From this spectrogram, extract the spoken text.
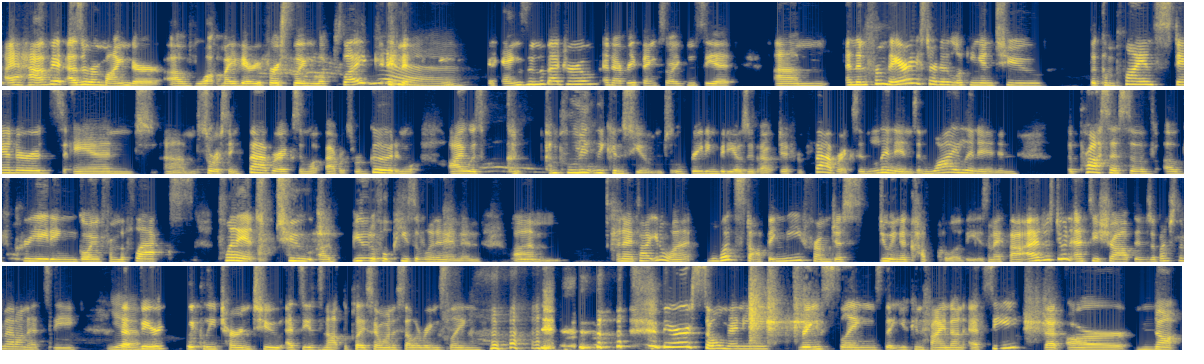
I have it as a reminder of what my very first sling looked like. And it, Yeah. it hangs in the bedroom and everything so I can see it. Um, and then from there, I started looking into the compliance standards and um, sourcing fabrics and what fabrics were good. And I was co- completely consumed reading videos about different fabrics and linens and why linen and the process of of creating going from the flax plant to a beautiful piece of linen and um and I thought, you know what? What's stopping me from just doing a couple of these? And I thought I'd just do an Etsy shop. There's a bunch of them out on Etsy. Yeah. That very quickly turned to Etsy is not the place I want to sell a ring sling. there are so many ring slings that you can find on Etsy that are not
